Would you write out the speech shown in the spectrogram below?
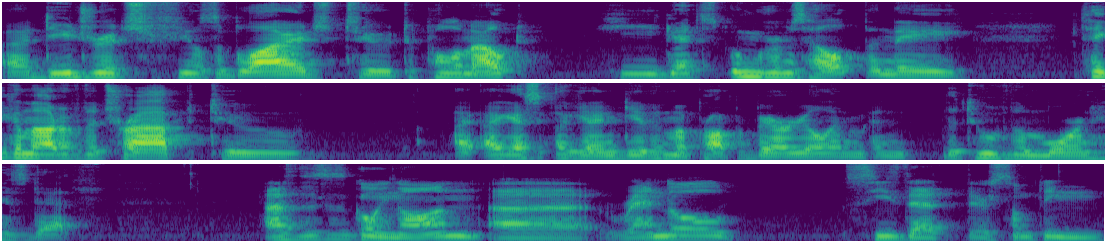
uh, Diedrich feels obliged to to pull him out. He gets Ungrim's help, and they take him out of the trap to, I, I guess, again give him a proper burial, and, and the two of them mourn his death. As this is going on, uh, Randall sees that there's something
